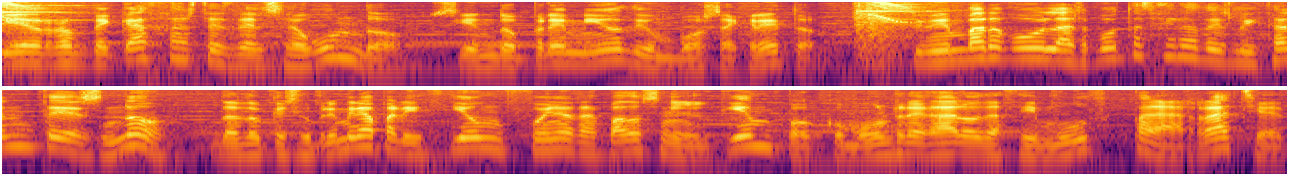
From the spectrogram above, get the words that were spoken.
y el rompecajas desde el segundo, siendo premio de un boss secreto. Sin embargo, las botas aerodeslizantes no, dado que su primera aparición fue en Atrapados en el Tiempo, como un regalo de Azimuth para Ratchet,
